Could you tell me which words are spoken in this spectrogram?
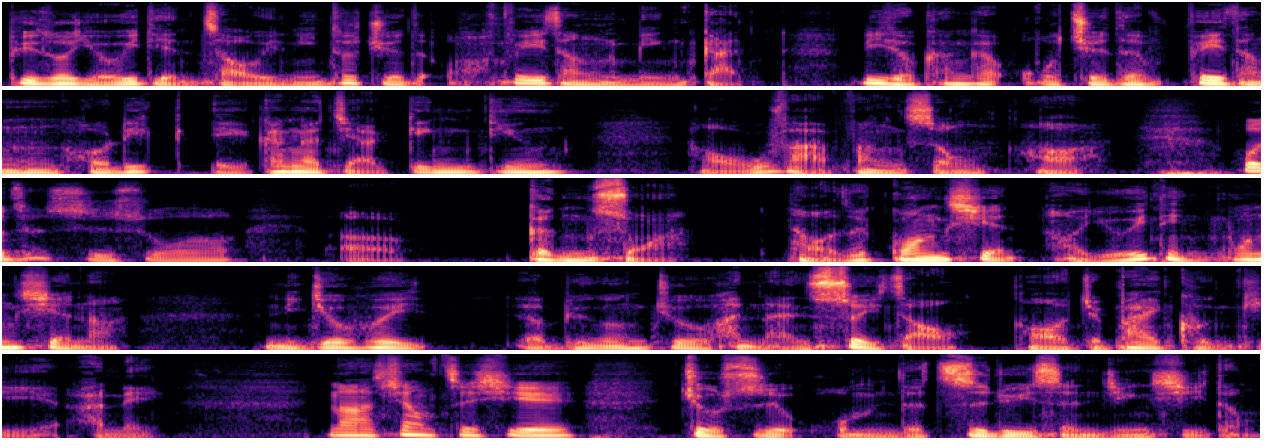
比如说有一点噪音，你都觉得哦非常的敏感。你就看看，我觉得非常好，你诶，刚刚讲紧张，好无法放松哈，或者是说呃更爽，好这光线啊，有一点光线啊，你就会呃，比如就很难睡着，好就怕困起啊那。那像这些就是我们的自律神经系统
